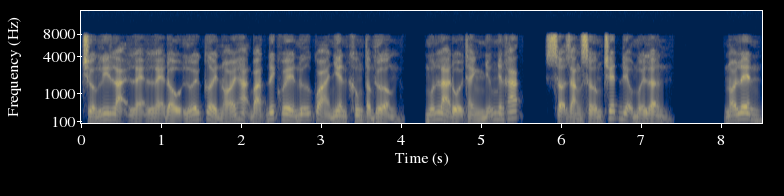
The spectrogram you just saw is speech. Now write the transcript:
trường ly lại lẹ lẹ đầu lưỡi cười nói hạn bạt đích khuê nữ quả nhiên không tầm thường, muốn là đổi thành những nhân khác, sợ rằng sớm chết điệu mười lần. Nói lên,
